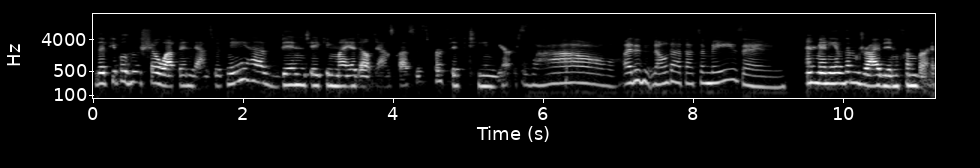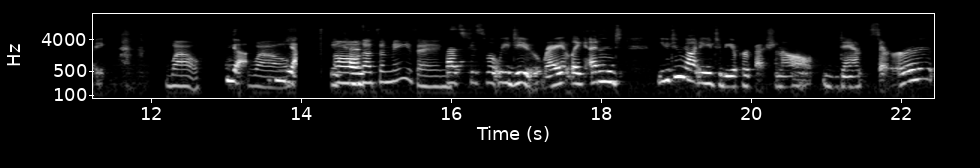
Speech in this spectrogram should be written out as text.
the people who show up and dance with me have been taking my adult dance classes for 15 years. Wow. I didn't know that. That's amazing and many of them drive in from burnaby wow yeah wow yeah oh that's amazing that's just what we do right like and you do not need to be a professional dancer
